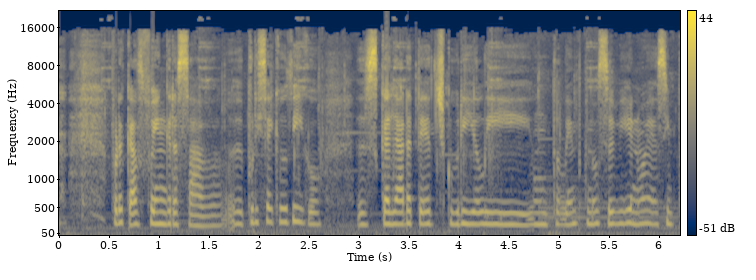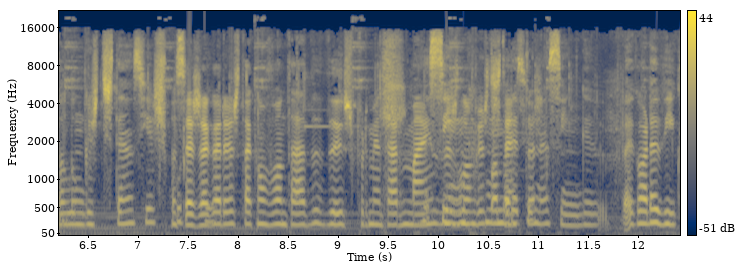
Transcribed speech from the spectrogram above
Por acaso foi engraçado. Por isso é que eu digo, se calhar até descobri ali um talento que não sabia, não é? Assim, para longas distâncias. Ou seja, agora está com vontade de experimentar mais sim, as longas uma distâncias? maratona, sim. Agora digo,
